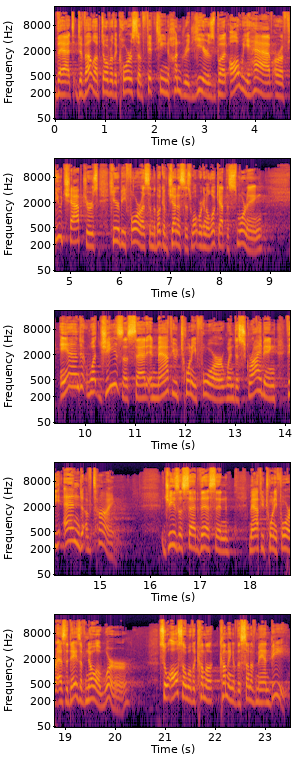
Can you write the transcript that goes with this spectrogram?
that developed over the course of 1500 years, but all we have are a few chapters here before us in the book of Genesis, what we're going to look at this morning, and what Jesus said in Matthew 24 when describing the end of time. Jesus said this in Matthew 24 As the days of Noah were, so also will the coming of the Son of Man be.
